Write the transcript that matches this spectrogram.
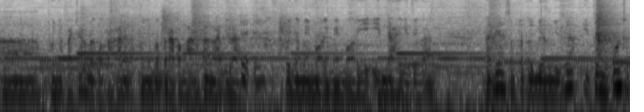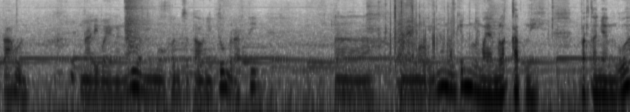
eh, punya pacar beberapa kali lah, punya beberapa mantan lah bilang, punya memori-memori indah gitu kan. Tadi yang sempat lu bilang juga itu move on setahun. Nah di bayangan gue nih move on setahun itu berarti eh, memorinya mungkin lumayan melekat nih. Pertanyaan gue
